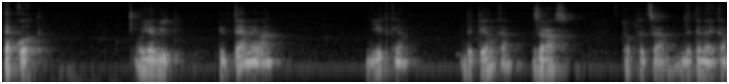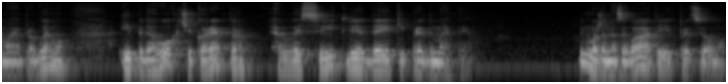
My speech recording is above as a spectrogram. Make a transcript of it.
Так от, уявіть півтемрява, дітки, дитинка зраз. Тобто це дитина, яка має проблему, і педагог чи коректор висвітлює деякі предмети. Він може називати їх при цьому,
